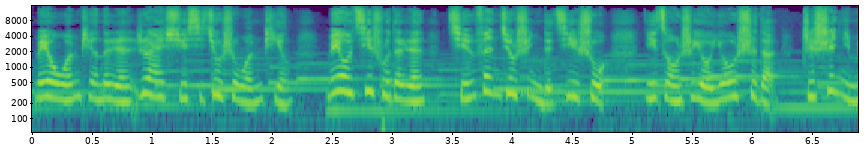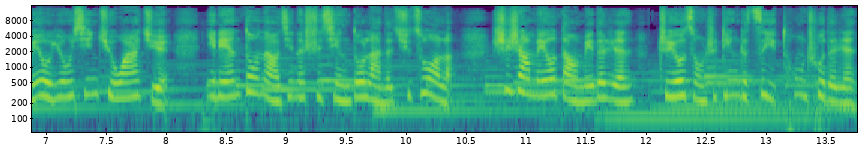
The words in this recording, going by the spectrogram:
没有文凭。凭的人热爱学习就是文凭，没有技术的人勤奋就是你的技术。你总是有优势的，只是你没有用心去挖掘，你连动脑筋的事情都懒得去做了。世上没有倒霉的人，只有总是盯着自己痛处的人，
